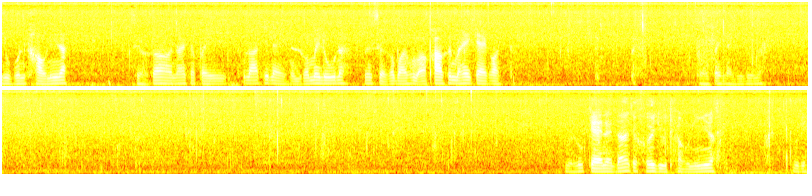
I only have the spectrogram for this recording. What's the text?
อยู่บนเขานี้นะ เสือก็น่าจะไปธุระที่ไหนผมก็ไม่รู้นะ เพื่อนเสือก็บอกผมเอาข้าวขึ้นมาให้แกก่อน เดี๋ยวไปไหนดีดูนะเหมือนลูกแกเนี่ยน่าจะเคยอยู่แถวนี้นะ ดูดิ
